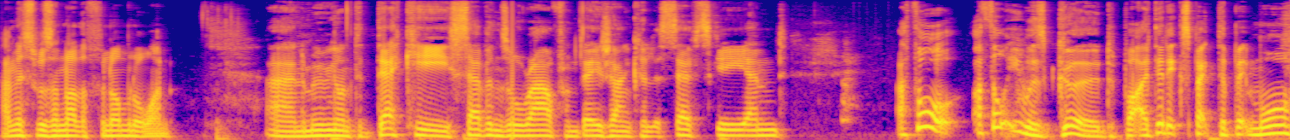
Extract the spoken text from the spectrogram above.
and this was another phenomenal one. And moving on to Decky, sevens all round from Dejan Kulusevski. And I thought I thought he was good, but I did expect a bit more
